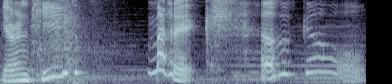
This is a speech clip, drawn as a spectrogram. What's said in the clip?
Guaranteed magic. How's this go?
